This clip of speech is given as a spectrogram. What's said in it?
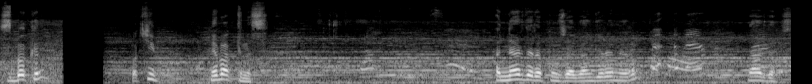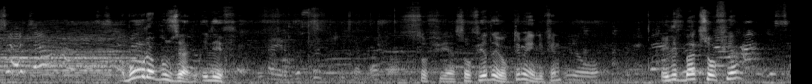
Siz bakın. Bakayım. Ne baktınız? Ha, nerede Rapunzel ben göremiyorum. Nerede? Bu mu Rapunzel Elif? Hayır bu Sofia. Sofia. Sofia da yok değil mi Elif'in? Yok. Elif bak Sofia. Hangisi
